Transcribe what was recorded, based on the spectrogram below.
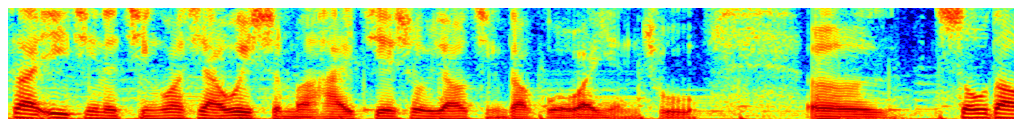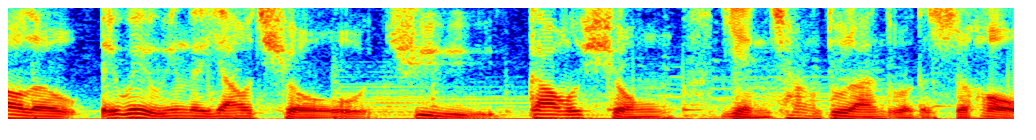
在疫情的情况下，为什么还接受邀请到国外演出？呃，收到了魏武英的要求去高雄演唱《杜兰朵》的时候，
